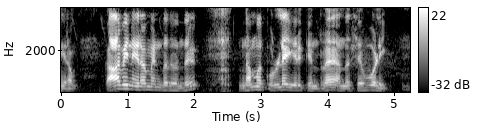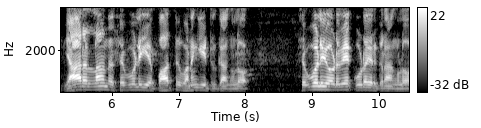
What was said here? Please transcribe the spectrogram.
நிறம். காவி நிறம் என்பது வந்து நமக்குள்ளே இருக்கின்ற அந்த செவ்வொளி. யாரெல்லாம் அந்த செவ்வொளியை பார்த்து வணங்கிட்டு இருக்காங்களோ செவ்வொளியோடவே கூட இருக்கிறாங்களோ?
